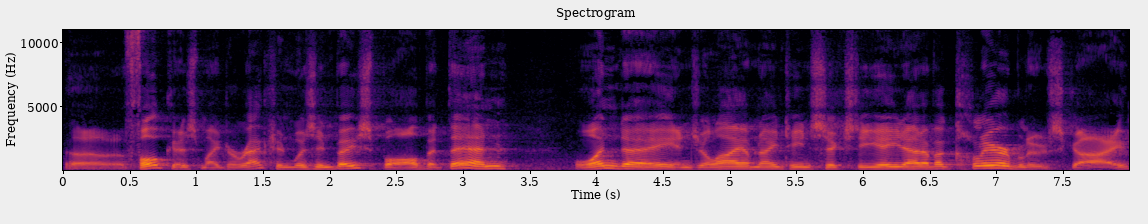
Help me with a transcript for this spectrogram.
uh, focus, my direction was in baseball. But then, one day in July of 1968, out of a clear blue sky,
